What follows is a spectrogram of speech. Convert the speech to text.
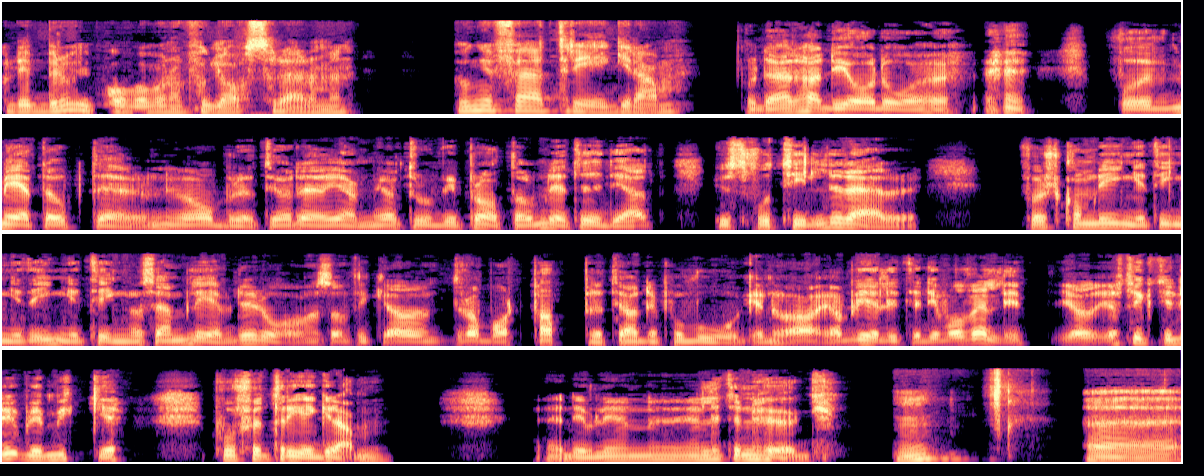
Och det beror ju på vad man har för glas sådär, men ungefär tre gram och där hade jag då, får mäta upp det, nu avbröt jag det igen, men jag tror vi pratade om det tidigare, att just få till det där. Först kom det inget, inget, ingenting och sen blev det då, och så fick jag dra bort pappret jag hade på vågen. Och jag blev lite, det var väldigt, jag, jag tyckte det blev mycket på för tre gram. Eh, det blev en, en liten hög. Mm. Eh,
